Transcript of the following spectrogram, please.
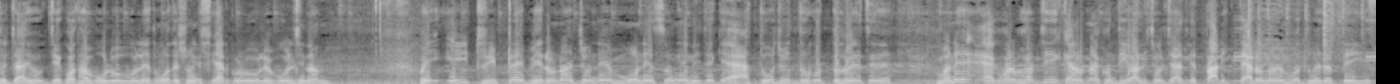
তো যাই হোক, যে কথা বলব বলে তোমাদের সঙ্গে শেয়ার করব বলে বলছিলাম। ভাই, এই ট্রিপটায় বেরোনোর জন্যে মনের সঙ্গে নিজেকে এত যুদ্ধ করতে হয়েছে। মানে একবার ভাবছি কেন এখন দিওয়ালি চলছে, আজকে তারিখ তেরো নভেম্বর দু হাজার তেইশ।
